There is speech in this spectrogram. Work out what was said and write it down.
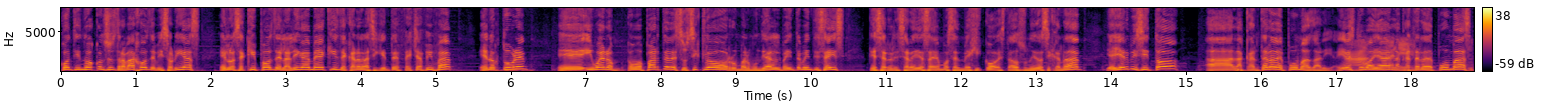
continuó con sus trabajos de visorías en los equipos de la Liga MX de cara a la siguiente fecha FIFA en octubre. Eh, y bueno, como parte de su ciclo rumbo al Mundial 2026, que se realizará, ya sabemos, en México, Estados Unidos y Canadá. Y ayer visitó a la cantera de Pumas, Dari. Ayer estuvo allá en la cantera de Pumas.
